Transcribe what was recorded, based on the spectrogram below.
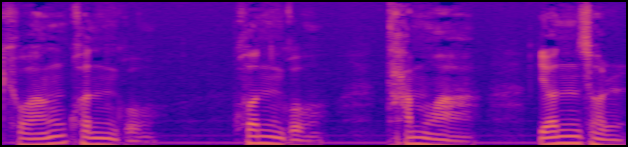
교황 권고, 권고, 담화, 연설,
